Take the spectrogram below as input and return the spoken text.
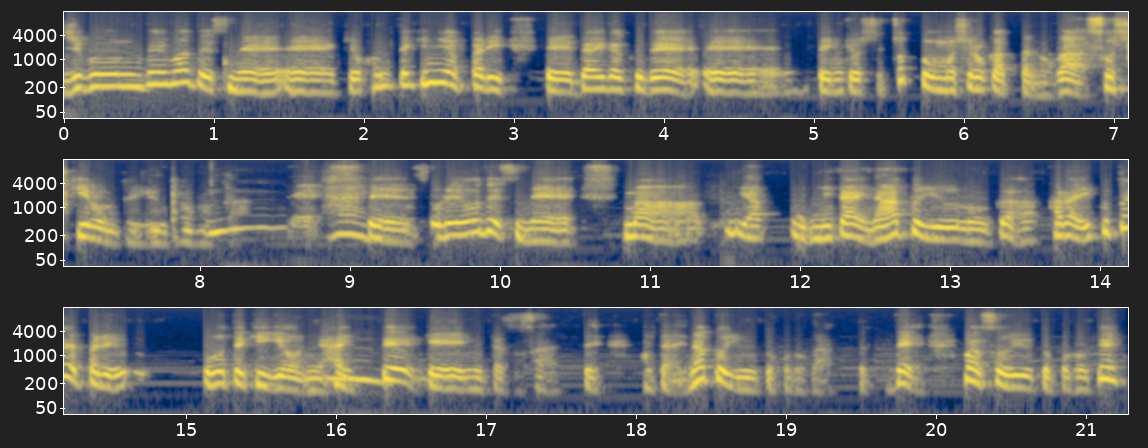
自分ではですね、えー、基本的にやっぱり、え大学で、え勉強してちょっと面白かったのが組織論という部分があって、はい、えそれをですねまあやみたいなというのがからいくとやっぱり大手企業に入って経営に携わってみたいなというところがあったので、まあ、そういうところで、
